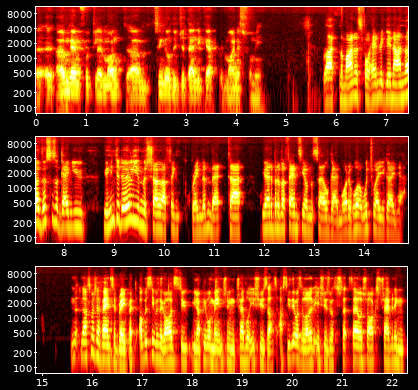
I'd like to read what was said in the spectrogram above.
a home game for Clermont, um, single digit handicap minus for me. Right, the minus for Henrik. Then I know this is a game you you hinted early in the show. I think Brendan that uh, you had a bit of a fancy on the sale game. What, what which way are you going here? Not so much a fancy break, but obviously with regards to you know people mentioning travel issues, I, I see there was a lot of issues with Sale Sharks traveling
